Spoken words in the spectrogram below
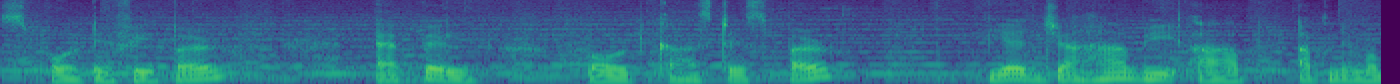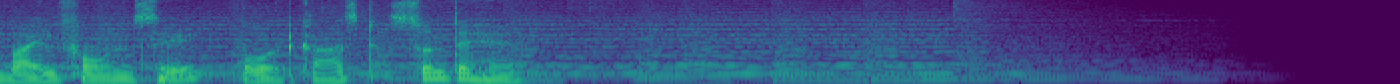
اسپوٹیفی پر ایپل پوڈ کاسٹس پر، یا جہاں بھی آپ اپنے موبائل فون سے پوڈ کاسٹ سنتے ہیں۔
